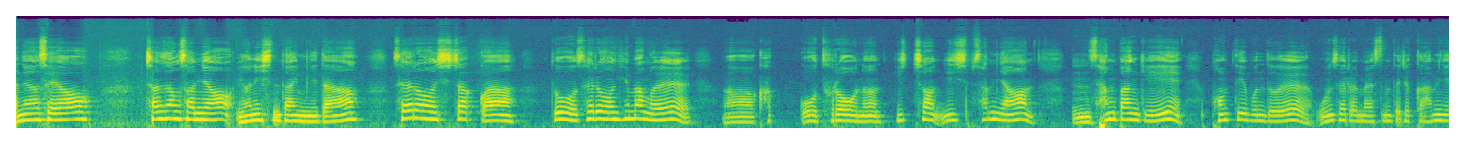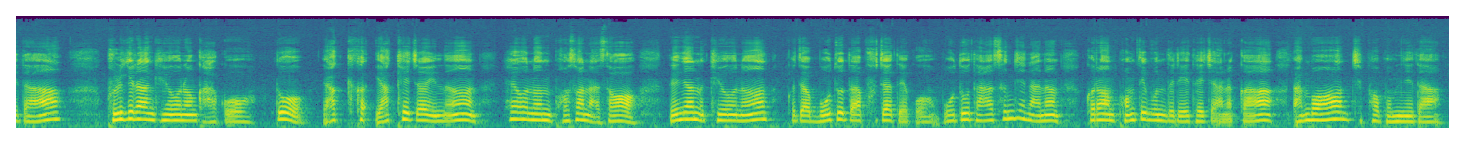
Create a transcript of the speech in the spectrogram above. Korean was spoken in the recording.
안녕하세요. 천상소녀 연희신당입니다. 새로운 시작과 또 새로운 희망을 어, 갖고 들어오는 2023년 음, 상반기 범띠분들 운세를 말씀드릴까 합니다. 불길한 기운은 가고 또 약, 약해져 있는 해운은 벗어나서 내년 기운은 그저 모두 다 부자 되고 모두 다 승진하는 그런 범띠분들이 되지 않을까 한번 짚어봅니다.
